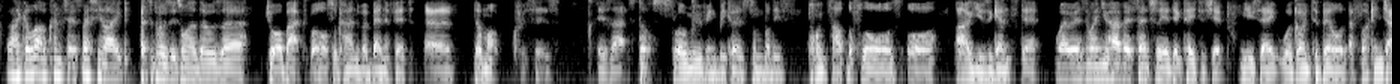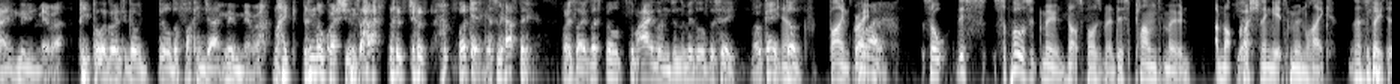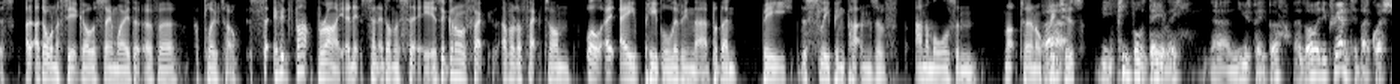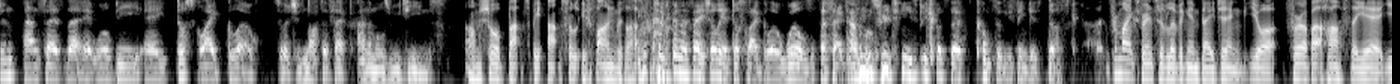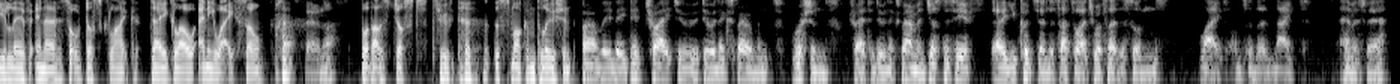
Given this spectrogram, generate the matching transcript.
like a lot of countries, especially like I suppose it's one of those uh, drawbacks, but also kind of a benefit of democracies. Is that stuff's slow moving because somebody's points out the flaws or argues against it. Whereas when you have essentially a dictatorship, you say we're going to build a fucking giant moon mirror. People are going to go build a fucking giant moon mirror. Like, there's no questions asked. There's just fuck it. I guess we have to. Or it's like let's build some islands in the middle of the sea. Okay, Yeah, done. Fine, great. Right. So this supposed moon, not supposed moon, this planned moon. I'm not Yes. questioning its moon-like status. I, I don't want to see it go the same way that of uh, of Pluto. So if it's that bright and it's centered on the city, is it going to affect have an effect on well, a, a people living there, but then b the sleeping patterns of animals and nocturnal Ah. creatures? The People's Daily uh, newspaper has already preempted that question and says that it will be a dusk-like glow, so it should not affect animals' routines. I'm sure bats will be absolutely fine with that. I was going to say, surely a dusk-like glow will affect animals' routines because they constantly think it's dusk. from my experience of living in Beijing, you're for about half the year you live in a sort of dusk-like day glow anyway. So, Fair enough. but that's just through the the smog and pollution. Apparently, they did try to do an experiment. Russians tried to do an experiment just to see if uh, you could send a satellite to reflect the sun's light onto the night hemisphere.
